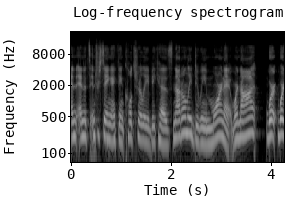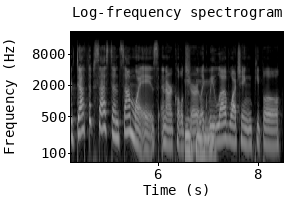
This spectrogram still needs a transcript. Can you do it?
and and it's interesting i think culturally because not only do we mourn it we're not we're we're death obsessed in some ways in our culture mm-hmm. like we mm-hmm. love watching people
